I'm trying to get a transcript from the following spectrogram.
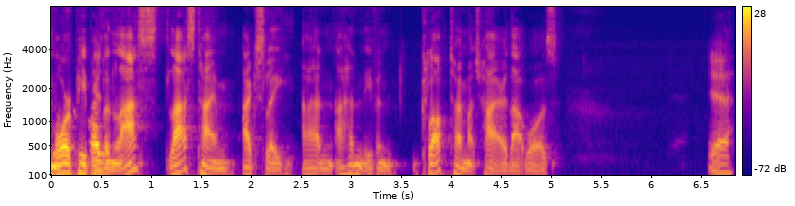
more people than last last time. Actually, and I hadn't even clocked how much higher that was. Yeah.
